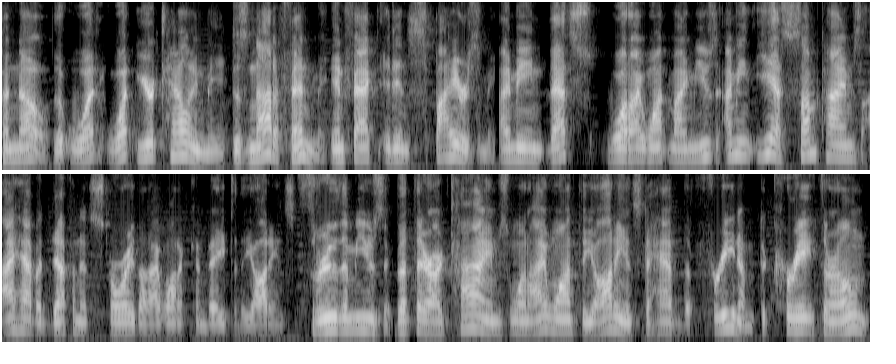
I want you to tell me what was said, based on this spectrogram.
to know that what what you're telling me does not offend me. In fact, it inspires me. I mean, that's what I want my music. I mean, yes, sometimes I have a definite story that I want to convey to the audience through the music, but there are times when I want the audience to have the freedom to create their own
